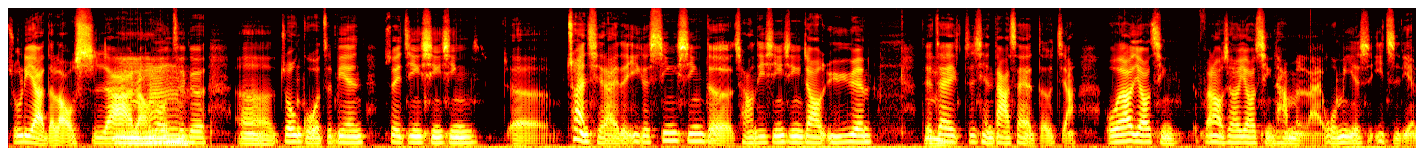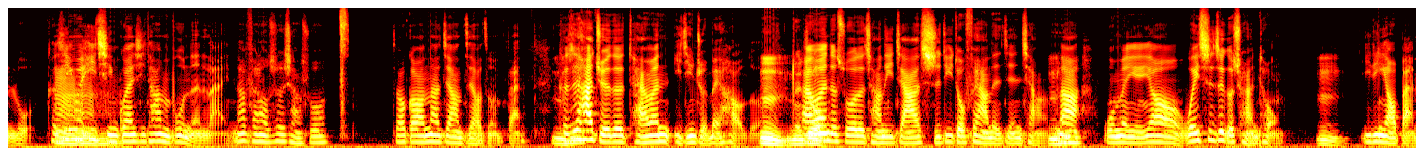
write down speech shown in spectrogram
茱莉亚的老师啊，然后这个呃中国这边最近新兴。呃，串起来的一个新兴的长笛新星叫于渊，在之前大赛得奖。嗯、我要邀请樊老师，要邀请他们来，我们也是一直联络。可是因为疫情关系，他们不能来。嗯、那樊老师就想说，糟糕，那这样子要怎么办？嗯、可是他觉得台湾已经准备好了，嗯，台湾的所有的长笛家实力都非常的坚强。嗯、那我们也要维持这个传统，嗯，一定要办。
